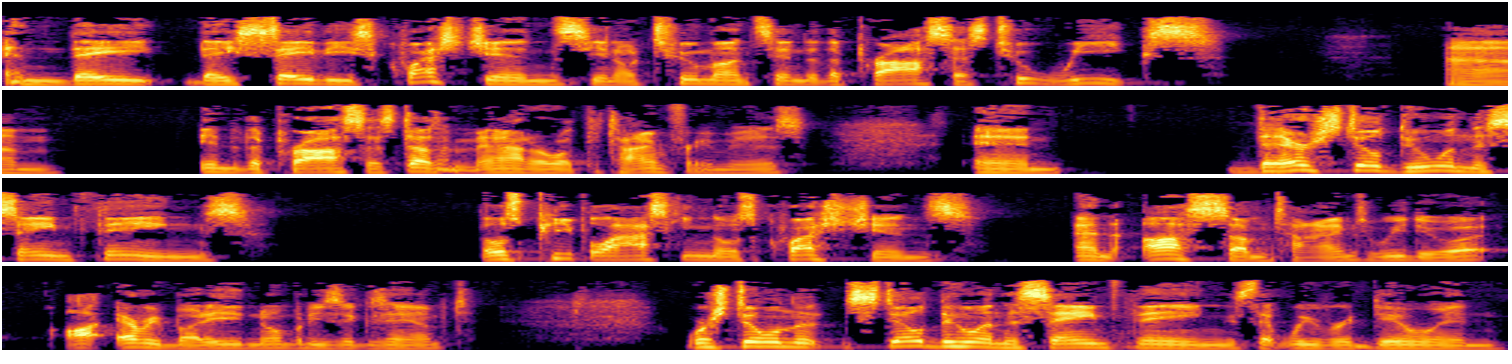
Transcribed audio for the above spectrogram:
and they they say these questions you know two months into the process two weeks um, into the process doesn't matter what the time frame is and they're still doing the same things those people asking those questions and us sometimes we do it everybody nobody's exempt. We're still the, still doing the same things that we were doing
